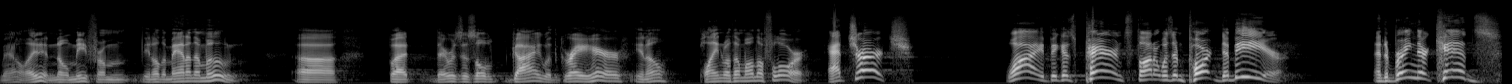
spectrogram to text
well, they didn't know me from you know the man on the moon. Uh, but there was this old guy with gray hair, you know, playing with him on the floor at church. Why? Because parents thought it was important to be here and to bring their kids.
